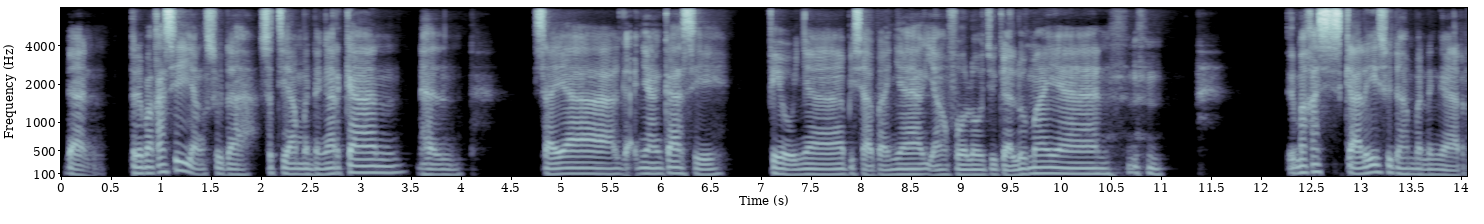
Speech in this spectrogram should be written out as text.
Dan terima kasih yang sudah setia mendengarkan. Dan saya gak nyangka sih view-nya bisa banyak. Yang follow juga lumayan. terima kasih sekali sudah mendengar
